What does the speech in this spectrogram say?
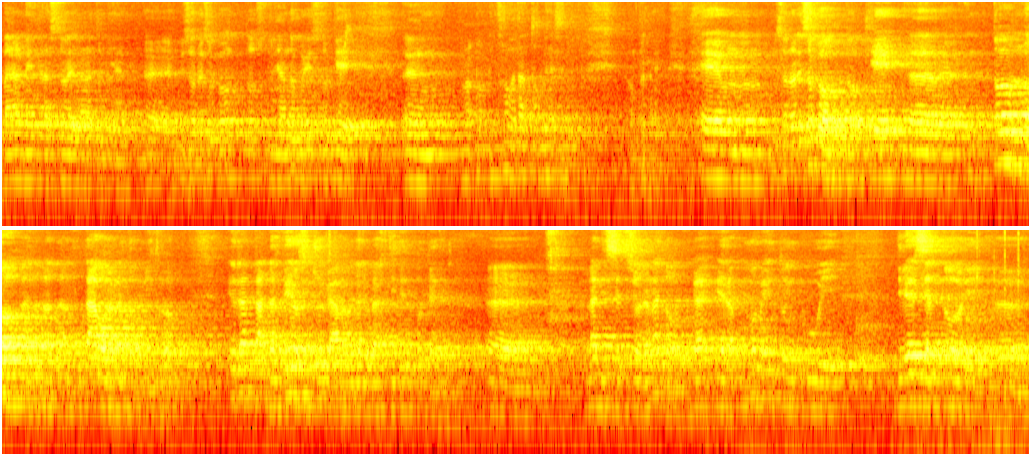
banalmente la storia dell'anatomia. mi sono reso conto studiando questo che non mi trovo tanto bene um, mi sono reso conto che intorno al, al, al tavolo anatomico in realtà davvero si giocavano delle partite di la dissezione anatomica era un momento in cui diversi attori eh,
